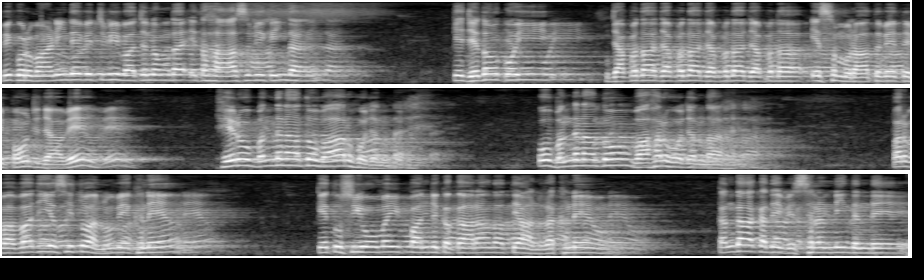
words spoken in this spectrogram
ਵੀ ਗੁਰਬਾਣੀ ਦੇ ਵਿੱਚ ਵੀ ਵਚਨ ਆਉਂਦਾ, ਇਤਿਹਾਸ ਵੀ ਕਹਿੰਦਾ ਕਿ ਜਦੋਂ ਕੋਈ ਜਪਦਾ ਜਪਦਾ ਜਪਦਾ ਜਪਦਾ ਇਸ ਮੁਰਾਤਵੇ ਤੇ ਪਹੁੰਚ ਜਾਵੇ, ਫਿਰ ਉਹ ਬੰਧਨਾਂ ਤੋਂ ਬਾਹਰ ਹੋ ਜਾਂਦਾ ਹੈ। ਉਹ ਬੰਧਨਾਂ ਤੋਂ ਬਾਹਰ ਹੋ ਜਾਂਦਾ ਹੈ। ਪਰ ਬਾਬਾ ਜੀ, ਅਸੀਂ ਤੁਹਾਨੂੰ ਵੇਖਨੇ ਆ ਕਿ ਤੁਸੀਂ ਉਵੇਂ ਹੀ ਪੰਜ ਕਕਾਰਾਂ ਦਾ ਧਿਆਨ ਰੱਖਨੇ ਹੋ। ਕੰਗਾ ਕਦੇ ਵਿਸਰਨ ਨਹੀਂ ਦਿੰਦੇ।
